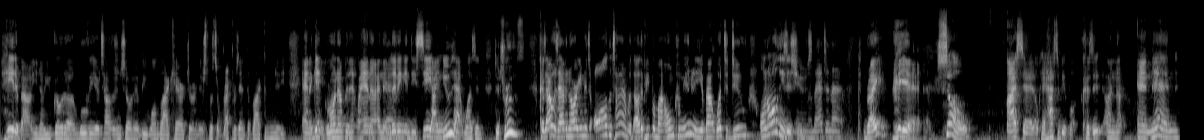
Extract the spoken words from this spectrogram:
hate about you know you go to a movie or television show and there'll be one black character and they're supposed to represent the black community. And again growing up in Atlanta and then yeah. living in DC I knew that wasn't the truth because I was having arguments all the time with other people in my own community about what to do on all these issues. imagine that. Right? Yeah. So I said okay it has to be a book because it and then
